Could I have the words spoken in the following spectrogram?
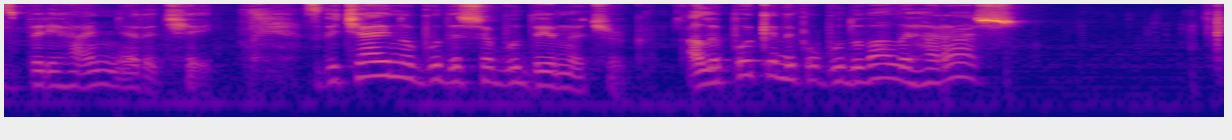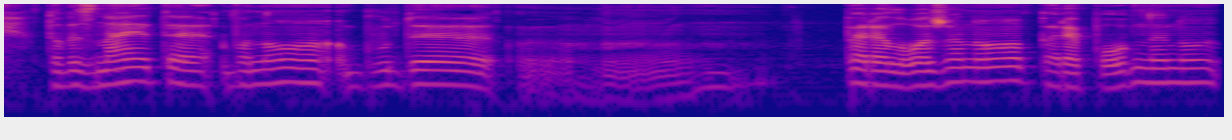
зберігання речей. Звичайно, буде ще будиночок, але поки не побудували гараж, то ви знаєте, воно буде переложено, переповнено.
